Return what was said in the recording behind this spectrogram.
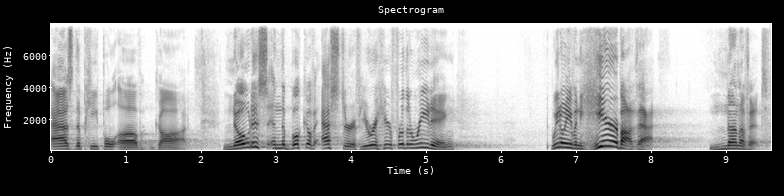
as the people of God. Notice in the book of Esther, if you were here for the reading, we don't even hear about that. None of it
